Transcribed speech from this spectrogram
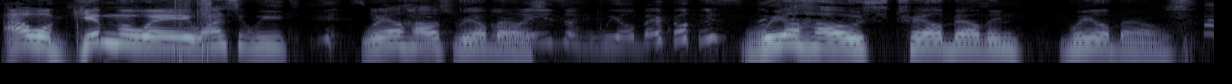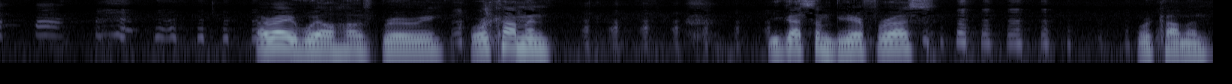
I will give them away once a week. Wheelhouse wheelbarrows. Of wheelbarrows. Wheelhouse trail building wheelbarrows. All right, Wheelhouse Brewery. We're coming. You got some beer for us? We're coming.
